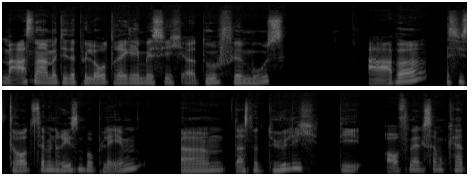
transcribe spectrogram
Maßnahmen, die der Pilot regelmäßig äh, durchführen muss. Aber es ist trotzdem ein Riesenproblem, ähm, dass natürlich die Aufmerksamkeit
